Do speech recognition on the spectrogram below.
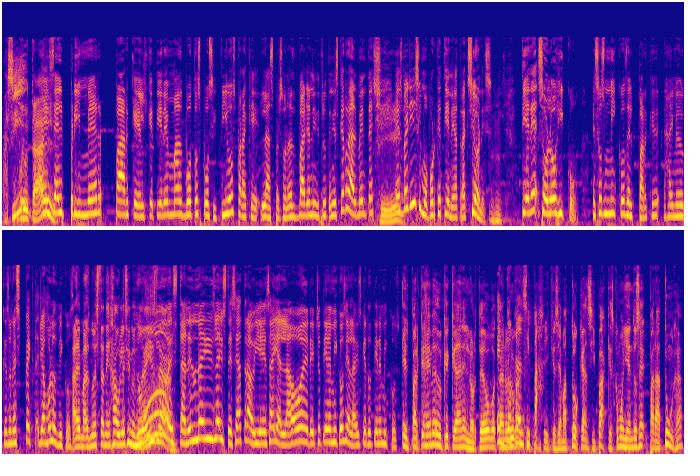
¿Así? Brutal. Es el primer parque, el que tiene más votos positivos para que las personas vayan y disfruten. Y es que realmente Sí. es bellísimo porque tiene atracciones, tiene zoológico. Esos micos del parque Jaime Duque son espectaculares. Yo amo los micos. Además, no están en jaulas, sino en no, una isla. están en una isla y usted se atraviesa y al lado derecho tiene micos y al lado izquierdo tiene micos. El Parque Jaime Duque queda en el norte de Bogotá. En lugar- Tocancipá. sí, que se llama Tocancipá, que es como yéndose para Tunja.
